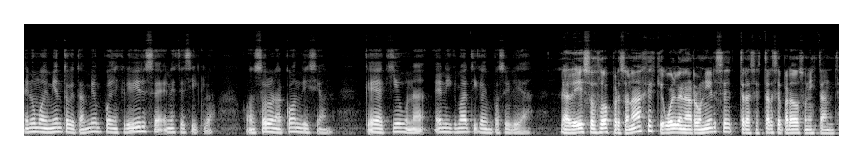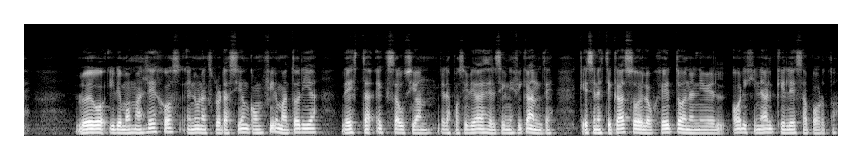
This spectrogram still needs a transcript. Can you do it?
en un movimiento que también puede inscribirse en este ciclo, con solo una condición, que hay aquí una enigmática imposibilidad. La de esos dos personajes que vuelven a reunirse tras estar separados un instante. Luego iremos más lejos en una exploración confirmatoria de esta exhaustión de las posibilidades del significante, que es en este caso el objeto en el nivel original que les aporto.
